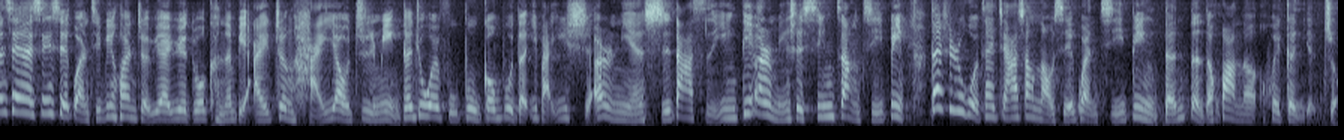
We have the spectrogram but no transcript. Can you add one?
台湾现在心血管疾病患者越来越多，可能比癌症还要致命。根据卫福部公布的一百一十二年十大死因，第二名是心脏疾病，但是如果再加上脑血管疾病等等的话呢，会更严重。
